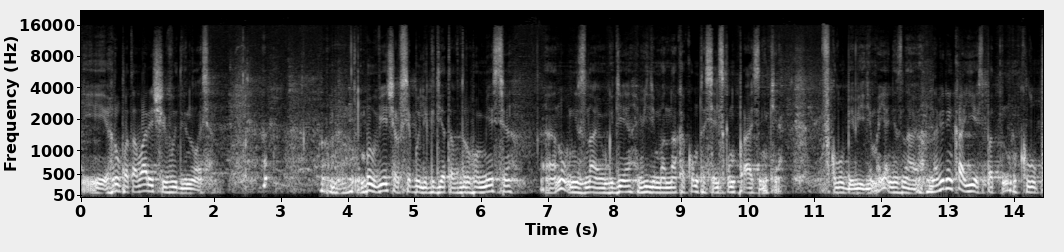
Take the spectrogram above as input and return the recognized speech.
И группа товарищей выдвинулась. Был вечер, все были где-то в другом месте, ну, не знаю где, видимо, на каком-то сельском празднике, в клубе, видимо, я не знаю. Наверняка есть под, ну, клуб,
